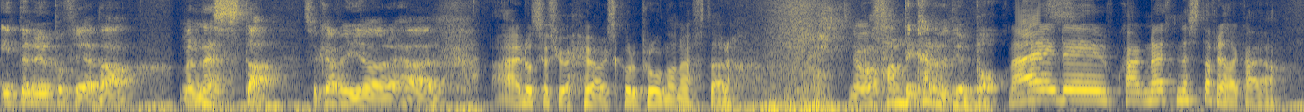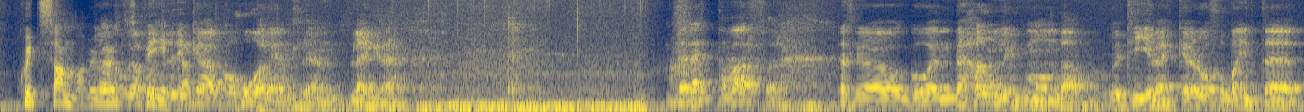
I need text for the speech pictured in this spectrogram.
inte nu på fredag, men nästa. Så kan vi göra det här. Nej, då ska jag skriva högskoleprov dagen efter. Ja, vad fan, det kan du väl göra bak? Nej, det är, nä, nästa fredag kan jag. Skitsamma, vi Jag, behöver jag inte får inte spika. dricka alkohol egentligen längre. Berätta varför. Jag ska gå en behandling på måndag i tio veckor och då får man inte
